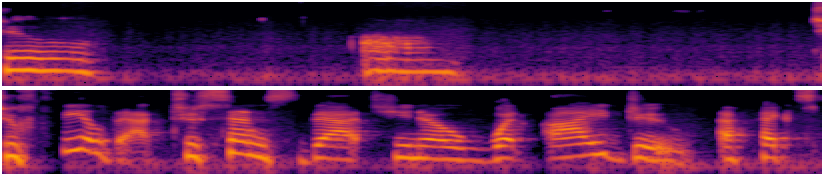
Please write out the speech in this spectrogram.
to um, to feel that, to sense that, you know, what I do affects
